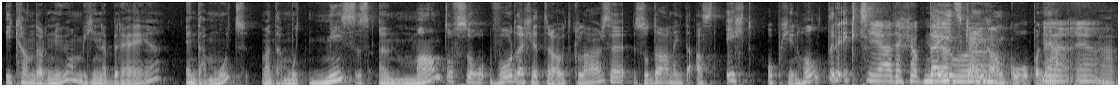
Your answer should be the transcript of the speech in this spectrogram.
ik ga daar nu aan beginnen breien. En dat moet, want dat moet minstens een maand of zo voordat je trouwt klaar bent, zodanig dat als het echt op geen hol trekt, ja, dat je dat iets kan eh, gaan kopen. Ja, ja. Ja.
